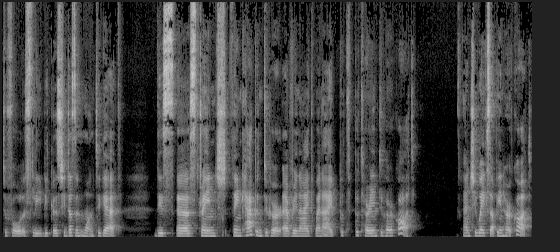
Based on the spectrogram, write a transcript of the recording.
to fall asleep because she doesn't want to get this uh, strange thing happen to her every night when I put, put her into her cot. And she wakes up in her cot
